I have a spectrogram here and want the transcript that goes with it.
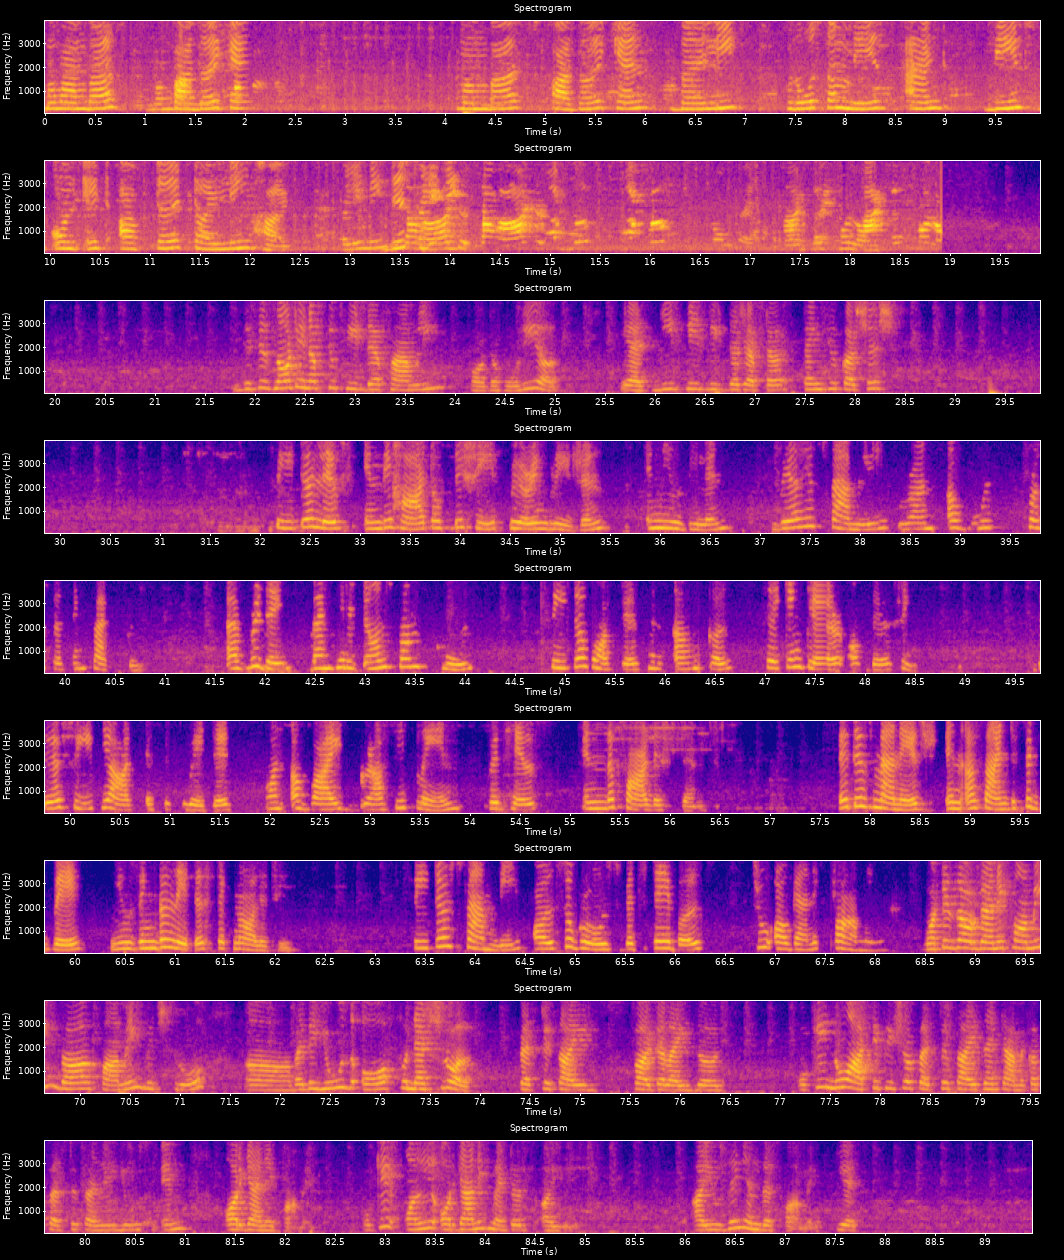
Mambamba's father can Mamba's father can barely grow some maize and beans on it after toiling hard. This- hard, long. This is not enough to feed their family for the whole year. Yes, Geet, please read the chapter. Thank you, Kashish. Peter lives in the heart of the sheep rearing region in New Zealand, where his family runs a wool processing factory. Every day, when he returns from school, Peter watches his uncle taking care of their sheep. Their sheep yard is situated on a wide grassy plain with hills in the far distance. It is managed in a scientific way using the latest technology. Peter's family also grows vegetables through organic farming. What is the organic farming? The farming which grow uh, by the use of natural pesticides, fertilizers. Okay, no artificial pesticides and chemical pesticides are used in organic farming. Okay, only organic methods are used. Are using in this farming. Yes.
